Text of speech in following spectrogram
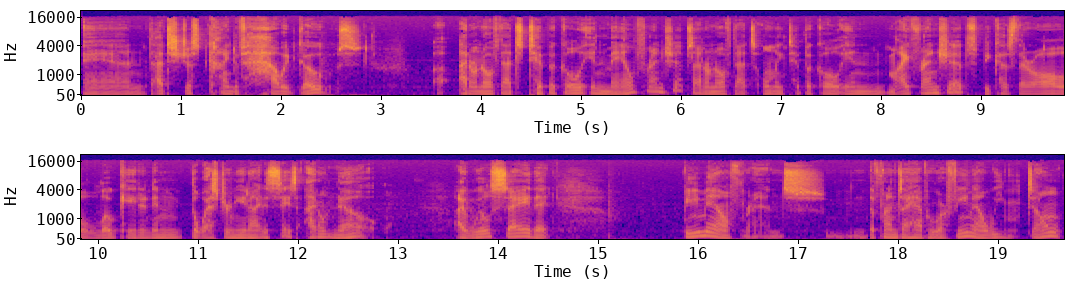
and that's just kind of how it goes. Uh, i don't know if that's typical in male friendships. I don't know if that's only typical in my friendships because they're all located in the western united states. I don't know. I will say that female friends, the friends I have who are female, we don't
